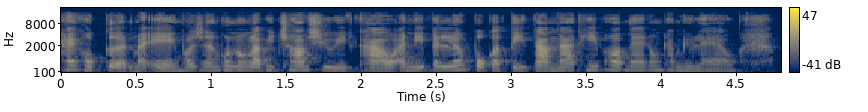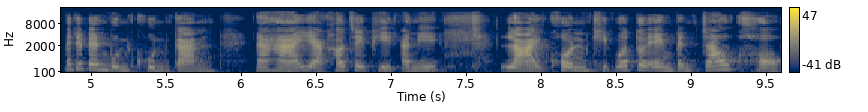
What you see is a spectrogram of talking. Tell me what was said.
ให้เขาเกิดมาเองเพราะฉะนั้นคุณต้องรับผิดชอบชีวิตเขาอันนี้เป็นเรื่องปกติตามหน้าที่พ่อแม่ต้องทำอยู่แล้ว ไม่ได้เป็นบุญคุณกันนะคะ อย่าเข้าใจผิดอันนี้หลายคนคิดว่าตัวเองเป็นเจ้าของ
